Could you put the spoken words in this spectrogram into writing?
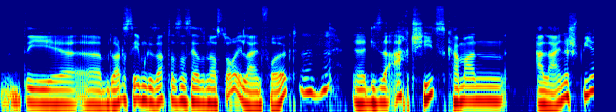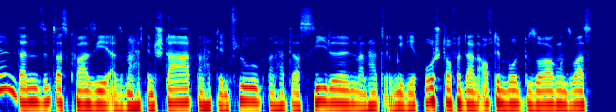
Die, äh, du hattest eben gesagt, dass das ja so einer Storyline folgt. Mhm. Äh, diese acht Sheets kann man alleine spielen, dann sind das quasi, also man hat den Start, man hat den Flug, man hat das Siedeln, man hat irgendwie die Rohstoffe dann auf dem Mond besorgen und sowas.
